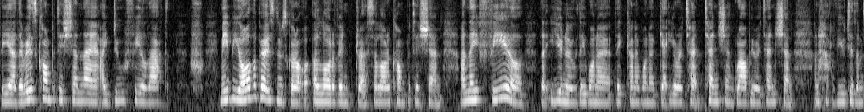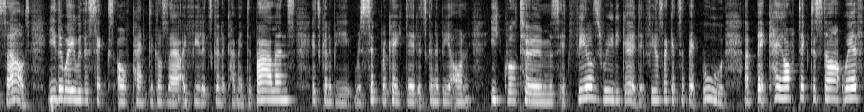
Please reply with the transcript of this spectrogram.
But yeah there is competition there. I do feel that maybe you're the person who's got a lot of interest, a lot of competition, and they feel that you know they want to, they kind of want to get your attention, grab your attention, and have you to themselves. Either way, with the Six of Pentacles there, I feel it's going to come into balance. It's going to be reciprocated. It's going to be on equal terms. It feels really good. It feels like it's a bit, ooh, a bit chaotic to start with,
